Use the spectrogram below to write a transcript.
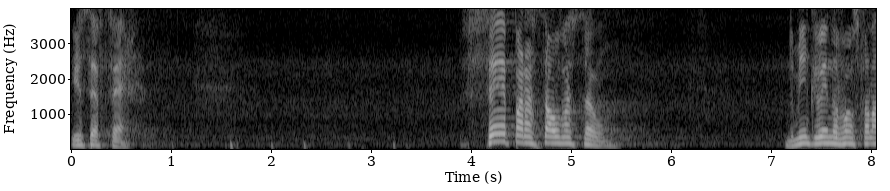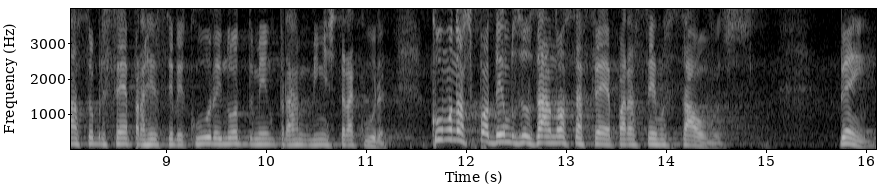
Isso é fé. Fé para a salvação. Domingo que vem nós vamos falar sobre fé para receber cura e no outro domingo para ministrar cura. Como nós podemos usar a nossa fé para sermos salvos? Bem,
